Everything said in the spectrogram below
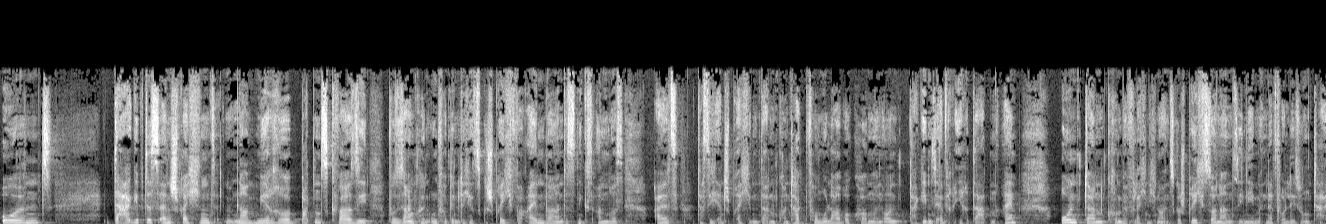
und da gibt es entsprechend na, mehrere Buttons quasi, wo Sie sagen können, unverbindliches Gespräch vereinbaren. Das ist nichts anderes, als dass Sie entsprechend dann Kontaktformular bekommen und da geben Sie einfach Ihre Daten ein und dann kommen wir vielleicht nicht nur ins Gespräch, sondern Sie nehmen in der Vorlesung teil.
